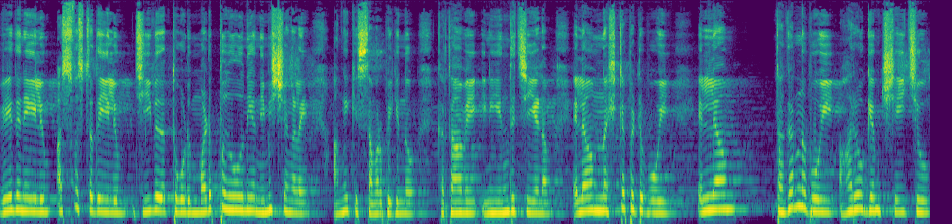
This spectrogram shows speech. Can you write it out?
വേദനയിലും അസ്വസ്ഥതയിലും ജീവിതത്തോടും മടുപ്പ് തോന്നിയ നിമിഷങ്ങളെ അങ്ങയ്ക്ക് സമർപ്പിക്കുന്നു. കർത്താവെ ഇനി എന്ത് ചെയ്യണം? എല്ലാം നഷ്ടപ്പെട്ടു പോയി. എല്ലാം തകർന്നു പോയി. ആരോഗ്യം ക്ഷയിച്ചു.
